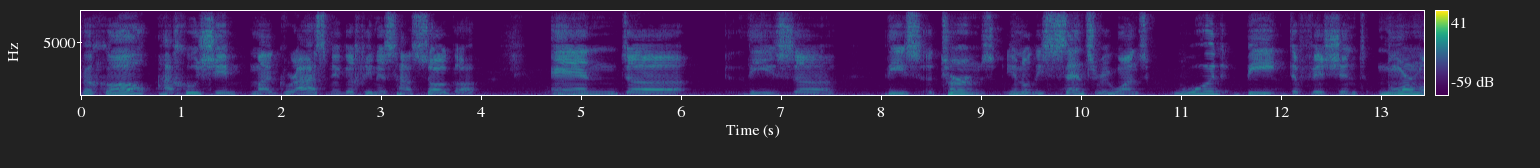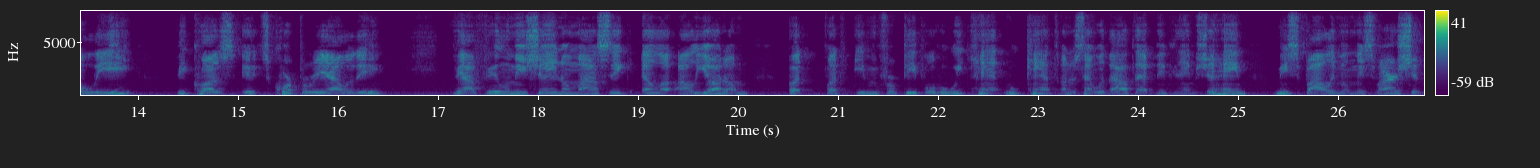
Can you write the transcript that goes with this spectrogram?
V'chol hachushim magras mibechinis hasoga, and uh, these uh, these terms, you know, these sensory ones would be deficient normally because it's corporeality. masig ella al but but even for people who we can't who can't understand without that, name shehem mispalim misvarshim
